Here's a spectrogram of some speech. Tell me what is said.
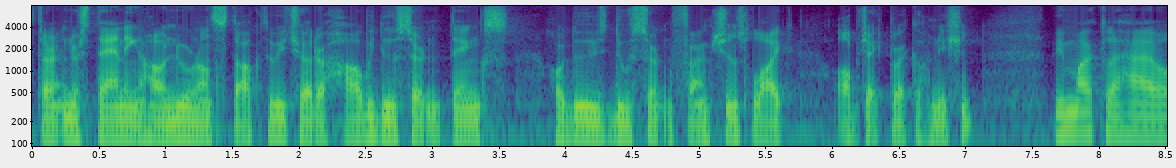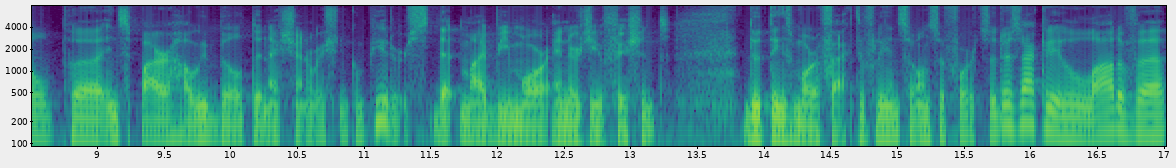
start understanding how neurons talk to each other, how we do certain things, how do we do certain functions like object recognition. We might help uh, inspire how we build the next generation computers that might be more energy efficient, do things more effectively, and so on and so forth. So there's actually a lot of, uh,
